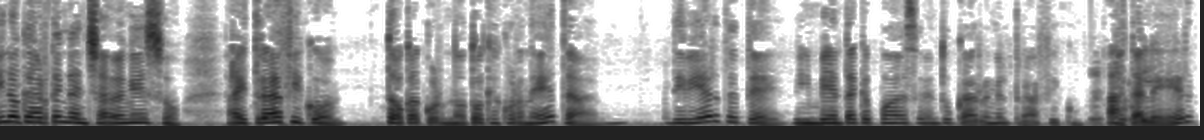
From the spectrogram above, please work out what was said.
Y no mm. quedarte enganchado en eso. Hay tráfico, toca no toques corneta, diviértete, inventa qué puedes hacer en tu carro en el tráfico, hasta leer.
